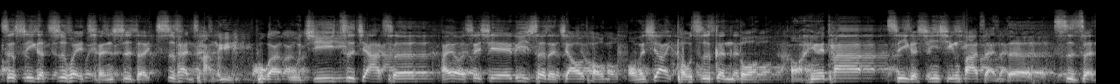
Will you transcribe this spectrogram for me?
这是一个智慧城市的示范场域。不管五 G、自驾车，还有这些绿色的交通，我们希望投资更多哦，因为它是一个新兴发展的市镇。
